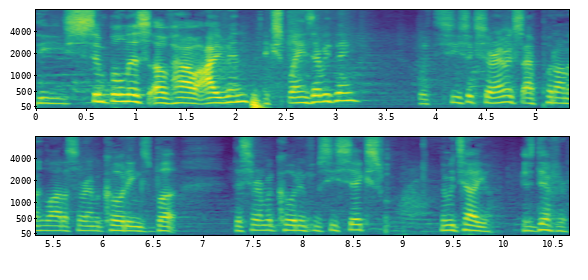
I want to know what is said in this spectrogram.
the simpleness of how Yvan explains everything. With C6 ceramics, I've put on a lot of ceramic coatings, but the ceramic coating from C6, let me tell you, is different.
